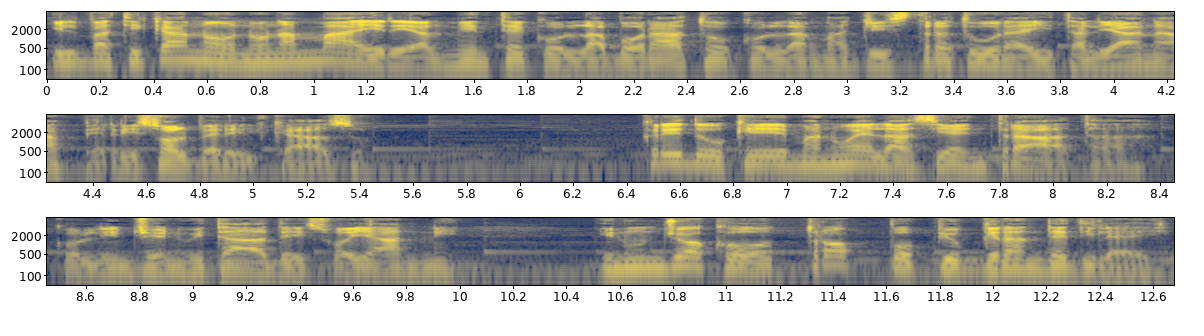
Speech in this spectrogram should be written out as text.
il Vaticano non ha mai realmente collaborato con la magistratura italiana per risolvere il caso. Credo che Emanuela sia entrata, con l'ingenuità dei suoi anni, in un gioco troppo più grande di lei.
